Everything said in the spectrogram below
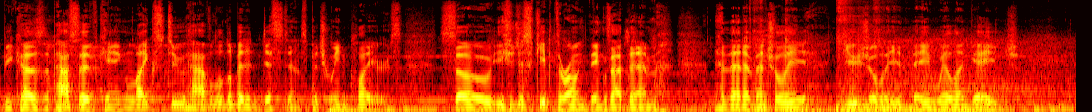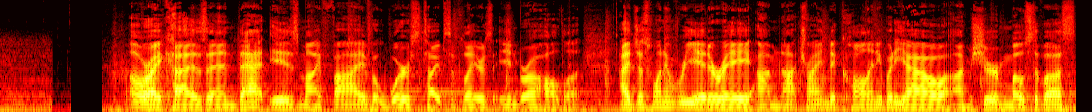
because the Passive King likes to have a little bit of distance between players. So you should just keep throwing things at them, and then eventually, usually, they will engage. Alright, guys, and that is my five worst types of players in Brawlhalla. I just want to reiterate I'm not trying to call anybody out. I'm sure most of us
